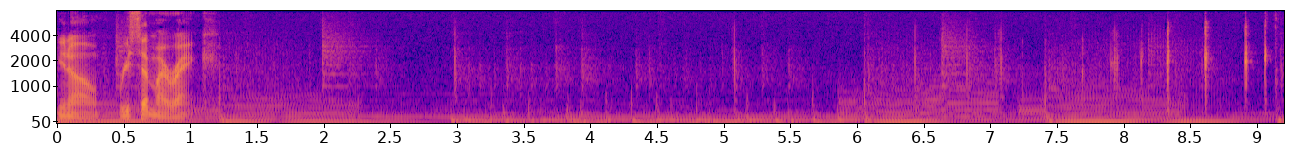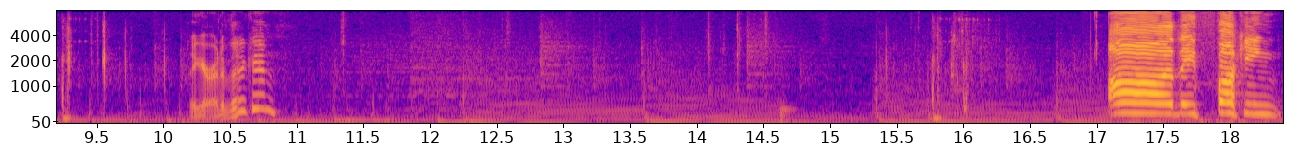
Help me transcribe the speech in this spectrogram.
You know, reset my rank. Did I get rid of it again? Oh, they fucking...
